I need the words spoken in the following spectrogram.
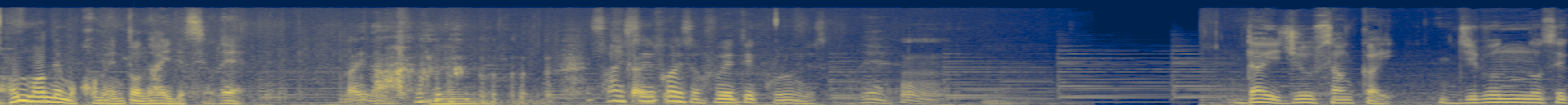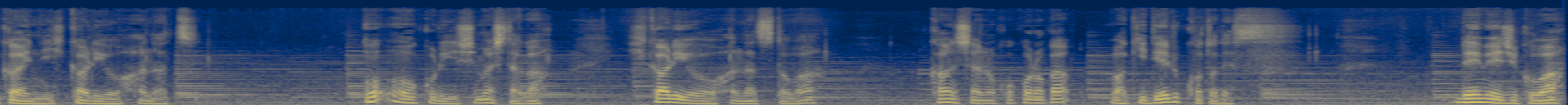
ほんまでもコメントないですよね。ないな再生回数増えてくるんですけどね。うん第13回自分の世界に光を放つをお送りしましたが光を放つとは感謝の心が湧き出ることです。黎明塾は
